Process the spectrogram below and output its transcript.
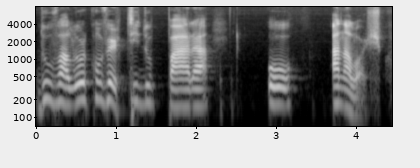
do valor convertido para o analógico.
